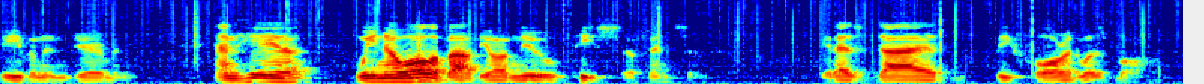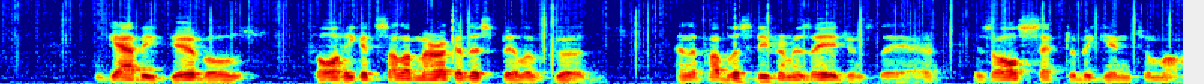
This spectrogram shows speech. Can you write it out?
even in Germany. And here we know all about your new peace offensive. It has died before it was born. Gabby Goebbels thought he could sell America this bill of goods, and the publicity from his agents there is all set to begin tomorrow.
